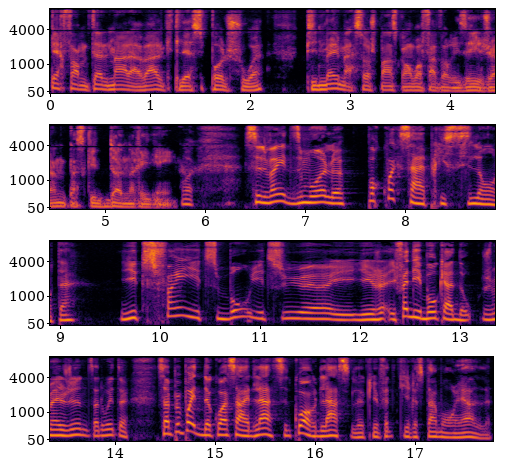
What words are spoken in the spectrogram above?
performe tellement à Laval qu'il te laisse pas le choix. Puis même à ça, je pense qu'on va favoriser les jeunes parce qu'ils donnent rien. Sylvain, dis-moi, là, pourquoi que ça a pris si longtemps? Il est-tu fin? Il est-tu beau? Il est-tu. il, fait des beaux cadeaux, j'imagine. Ça doit être Ça peut pas être de quoi ça a de glace. C'est de quoi hors glace là, qui a fait qu'il restait à Montréal.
